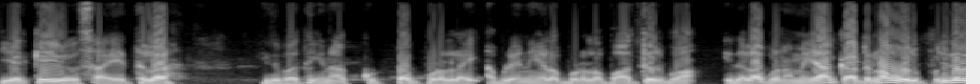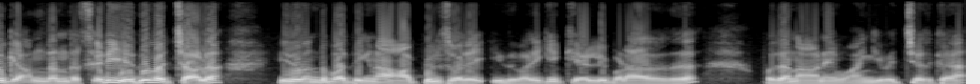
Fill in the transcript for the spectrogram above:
இயற்கை விவசாயத்தில் இது பார்த்திங்கன்னா குட்டப்புடலை அப்படியே நீலப்புடலை பார்த்துருப்போம். இதெல்லாம் இப்போ நம்ம ஏன் காட்டுனா ஒரு புரிதலுக்கு அந்தந்த செடி எது வச்சாலும் இது வந்து பார்த்திங்கன்னா ஆப்பிள் சுரை. இது வரைக்கும் கேள்விப்படாதது. இப்போ தான் நானே வாங்கி வச்சுருக்கேன்.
